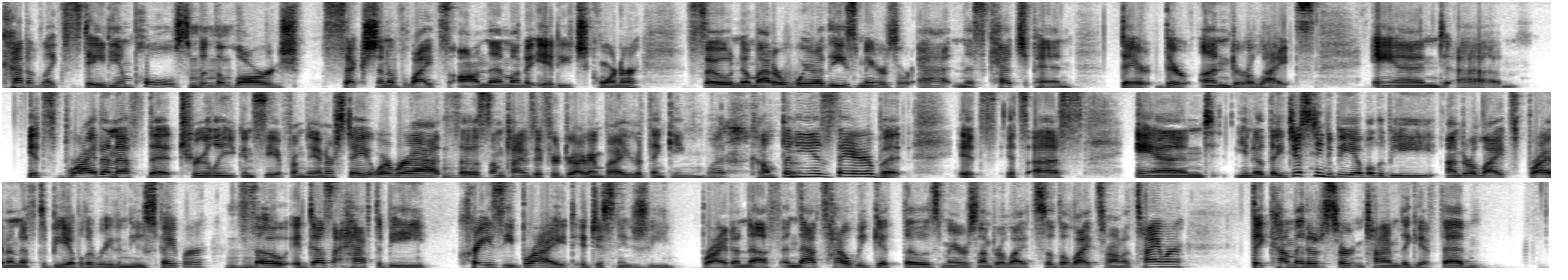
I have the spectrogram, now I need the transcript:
kind of like stadium poles with a large section of lights on them on at each corner. So no matter where these mares are at in this catch pen, they're they're under lights, and um, it's bright enough that truly you can see it from the interstate where we're at. So mm-hmm. sometimes if you're driving by, you're thinking, "What company is there?" But it's it's us, and you know they just need to be able to be under lights bright enough to be able to read a newspaper. Mm-hmm. So it doesn't have to be crazy bright. It just needs to be bright enough, and that's how we get those mares under lights. So the lights are on a timer. They come in at a certain time. They get fed.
